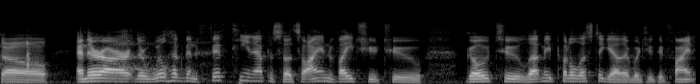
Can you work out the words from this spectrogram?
So, and there are there will have been 15 episodes. So I invite you to go to Let Me Put a List Together, which you could find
